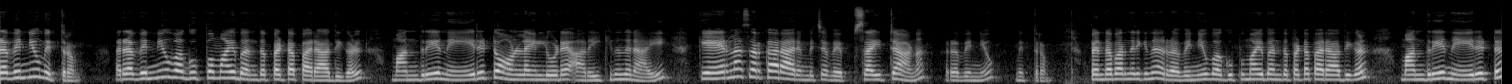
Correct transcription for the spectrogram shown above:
റവന്യൂ മിത്രം. റവന്യൂ വകുപ്പുമായി ബന്ധപ്പെട്ട പരാതികൾ മന്ത്രിയെ നേരിട്ട് ഓൺലൈനിലൂടെ അറിയിക്കുന്നതിനായി കേരള സർക്കാർ ആരംഭിച്ച വെബ്സൈറ്റാണ് റവന്യൂ മിത്രം. അപ്പോൾ എന്താ പറഞ്ഞിരിക്കുന്നത്? റവന്യൂ വകുപ്പുമായി ബന്ധപ്പെട്ട പരാതികൾ മന്ത്രിയെ നേരിട്ട്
